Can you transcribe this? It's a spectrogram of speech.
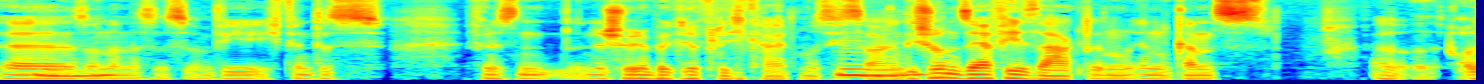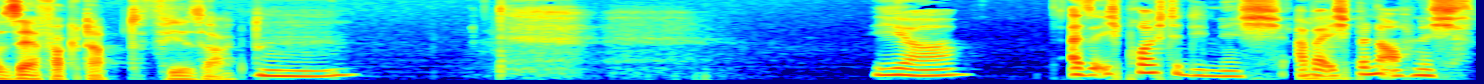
äh, sondern es ist irgendwie, ich finde es, finde es ein, eine schöne Begrifflichkeit, muss ich sagen, die schon sehr viel sagt, in, in ganz, also sehr verknappt viel sagt. Ja, Also ich bräuchte die nicht, aber Mhm. ich bin auch nicht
